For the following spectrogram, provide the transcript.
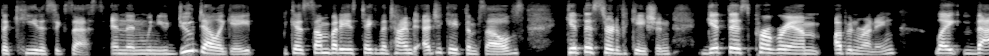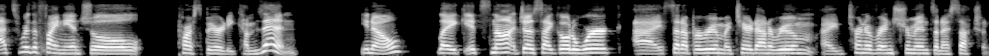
the key to success. And then when you do delegate, because somebody is taking the time to educate themselves, get this certification, get this program up and running, like that's where the financial prosperity comes in. You know, like it's not just I go to work, I set up a room, I tear down a room, I turn over instruments, and I suction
